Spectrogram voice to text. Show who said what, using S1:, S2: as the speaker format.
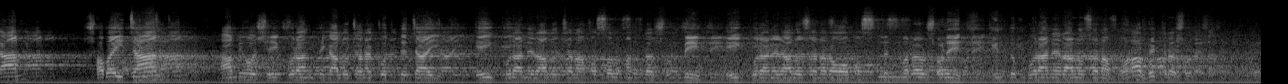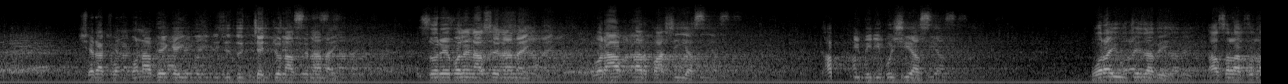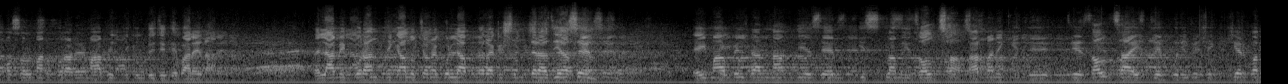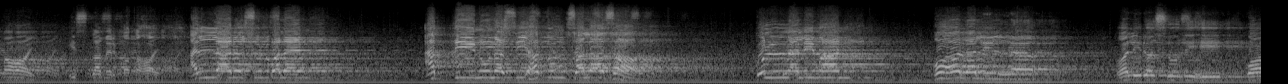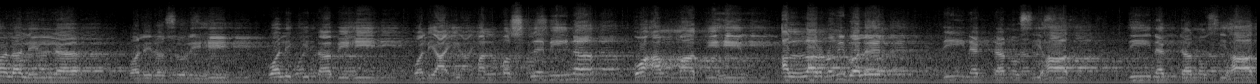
S1: চান? সবাই চান? আমিও সেই কোরআন থেকে আলোচনা করতে চাই। এই কোরআনের আলোচনা মুসলমানরা শুনবে, এই কোরআনের আলোচনারা অমুসলিমরাও শোনে, কিন্তু কোরআনের আলোচনা মোনাফেকরা শোনে না। সেরকম মোনাফেক এই মজলিসে দুই চারজন আছে না নাই? জোরে বলেন, আছে না নাই? ওরা আপনার পাশেই আছে। আপনি মেরি বসে আছে। ওরাই উঠে যাবে। তাছাড়া কোনো মুসলমান কোরআনের মাহফিল থেকে উঠে যেতে পারে না। তাহলে আমি কোরআন থেকে আলোচনা করলে আপনারা কি শুনতে রাজি আছেন এই মাহফিলটার নাম দিয়েছেন ইসলামী জলসা তার মানে কি যে যে জলসায় যে পরিবেশে কিসের কথা হয় ইসলামের কথা হয় আল্লাহ রসুল বলেন আদ্দিনু নাসিহাতুন সালাসা কুল্লা লিমান قال لله ولرسوله قال لله ولرسوله ولكتابه ولأئمة المسلمين وأمته আল্লাহর নবী বলেন, দিন একটা নসিহাত, দিন একটা নসিহাত,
